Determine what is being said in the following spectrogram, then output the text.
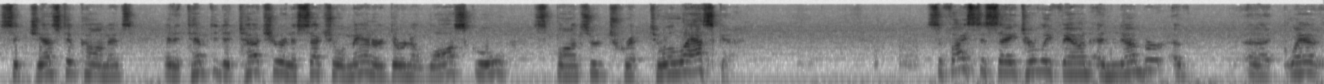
suggestive comments and attempted to touch her in a sexual manner during a law school sponsored trip to Alaska. Suffice to say, Turley found a number of uh, gla-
